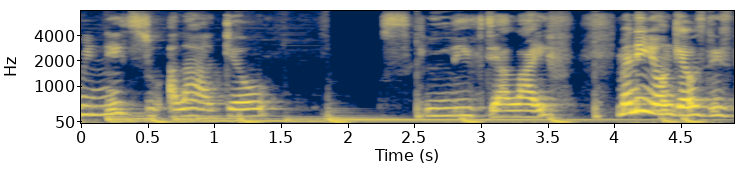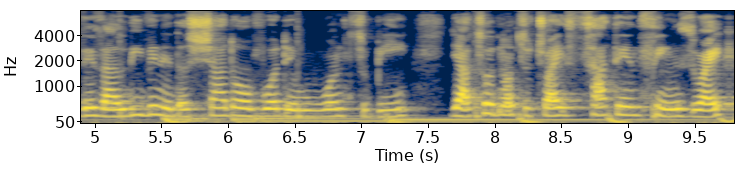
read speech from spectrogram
we need to allow a girl live their life. Many young girls these days are living in the shadow of what they want to be. They are told not to try certain things, right?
